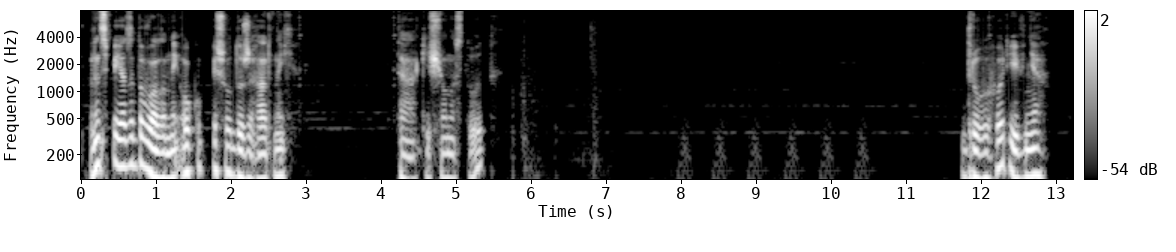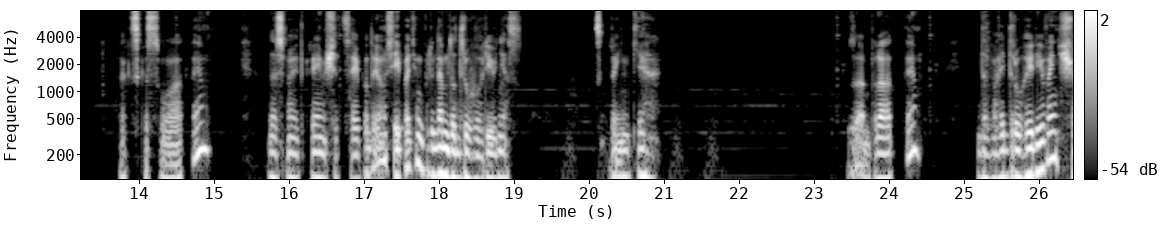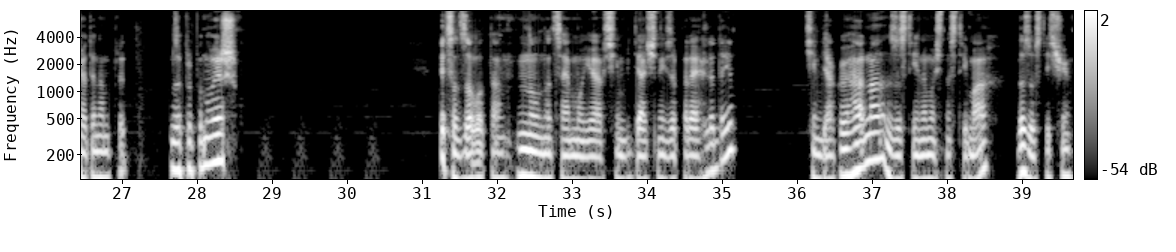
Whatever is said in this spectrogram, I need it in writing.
В принципі, я задоволений. Окуп пішов дуже гарний. Так, і що у нас тут? Другого рівня. Так, скасувати. Зараз ми відкриємо ще цей, подивимося, і потім прийдемо до другого рівня скриньки. Забрати. Давай другий рівень. Що ти нам при... запропонуєш? 500 золота. Ну, на цьому я всім вдячний за перегляди. Всім дякую гарно. Зустрінемось на стрімах. До зустрічі.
